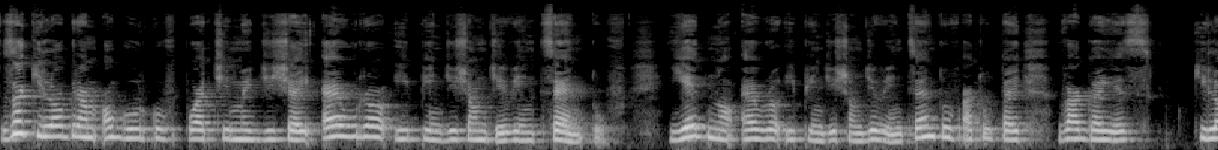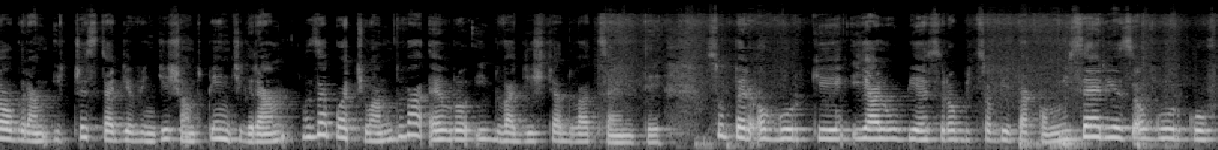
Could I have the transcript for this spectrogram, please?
za kilogram ogórków płacimy dzisiaj euro i 59 centów. 1 euro i 59 centów, a tutaj waga jest kilogram i 395 gram. Zapłaciłam 2 euro i 22 centy. Super ogórki. Ja lubię zrobić sobie taką mizerię z ogórków.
